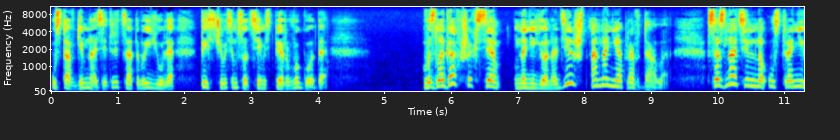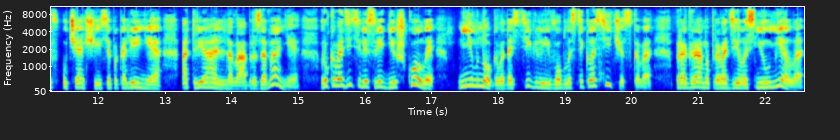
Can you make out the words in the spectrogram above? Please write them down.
устав гимназии 30 июля 1871 года, возлагавшихся на нее надежд она не оправдала. Сознательно устранив учащиеся поколения от реального образования, руководители средней школы немногого достигли и в области классического. Программа проводилась неумело,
